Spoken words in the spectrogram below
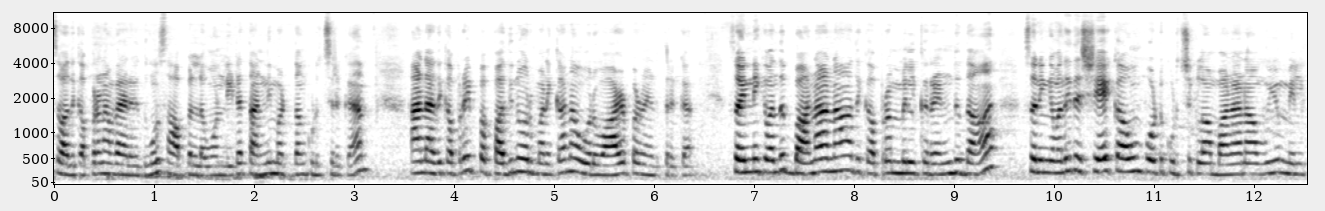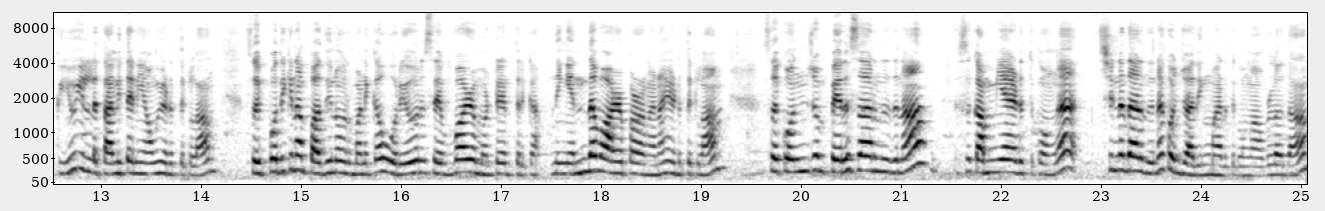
ஸோ அதுக்கப்புறம் நான் வேறு எதுவும் சாப்பிடல. ஒன் லிட்டர் தண்ணி மட்டும் தான் குடிச்சிருக்கேன். அண்ட் அதுக்கப்புறம் இப்போ பதினோரு மணிக்கா நான் ஒரு வாழைப்பழம் எடுத்திருக்கேன். ஸோ இன்றைக்கி வந்து பனானா அதுக்கப்புறம் மில்க் ரெண்டு தான். ஸோ நீங்கள் வந்து இதை ஷேக்காகவும் போட்டு குடிச்சிக்கலாம். பனானாவையும் மில்க்கையும் இல்லை தனித்தனியாகவும் எடுத்துக்கலாம். ஸோ இப்போதைக்கு நான் பதினோரு மணிக்கா ஒரே ஒரு செவ்வாழை மட்டும் எடுத்திருக்கேன். நீங்கள் எந்த வாழைப்பழம் வேணால் எடுத்துக்கலாம். ஸோ கொஞ்சம் பெருசாக இருந்ததுன்னா ஸோ கம்மியாக எடுத்துக்கோங்க. சின்னதாக இருந்ததுன்னா கொஞ்சம் அதிகமாக எடுத்துக்கோங்க அவ்வளோதான்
